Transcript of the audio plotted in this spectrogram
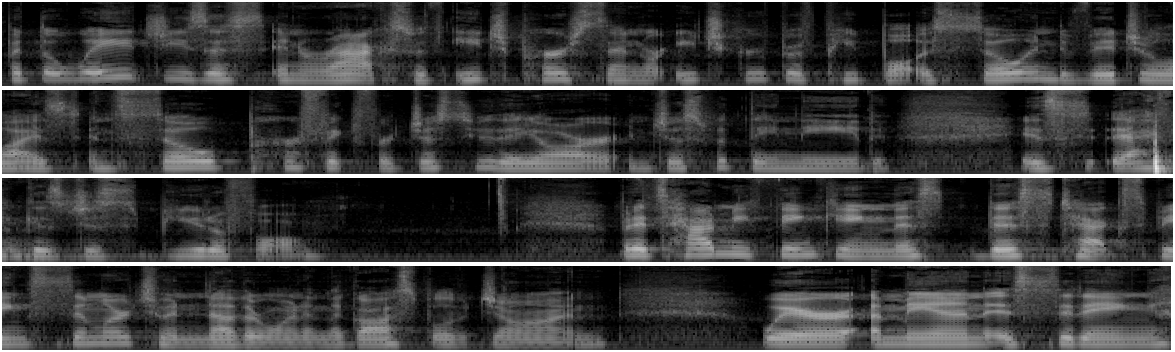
But the way Jesus interacts with each person or each group of people is so individualized and so perfect for just who they are and just what they need is I think is just beautiful. But it's had me thinking this this text being similar to another one in the Gospel of John where a man is sitting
